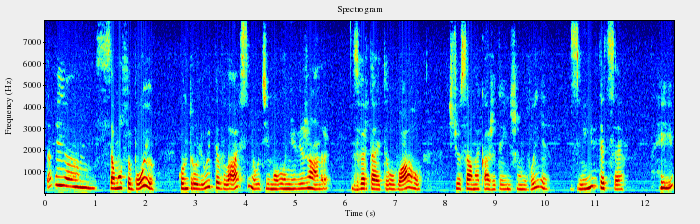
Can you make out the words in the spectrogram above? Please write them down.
Та й, е, само собою, контролюйте власні оті мовленнєві жанри. Звертайте увагу, що саме кажете іншим ви, змінюйте це. І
